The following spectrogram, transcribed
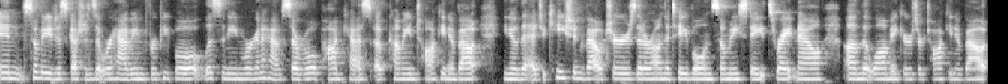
in so many discussions that we're having for people listening we're going to have several podcasts upcoming talking about you know the education vouchers that are on the table in so many states right now um, that lawmakers are talking about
